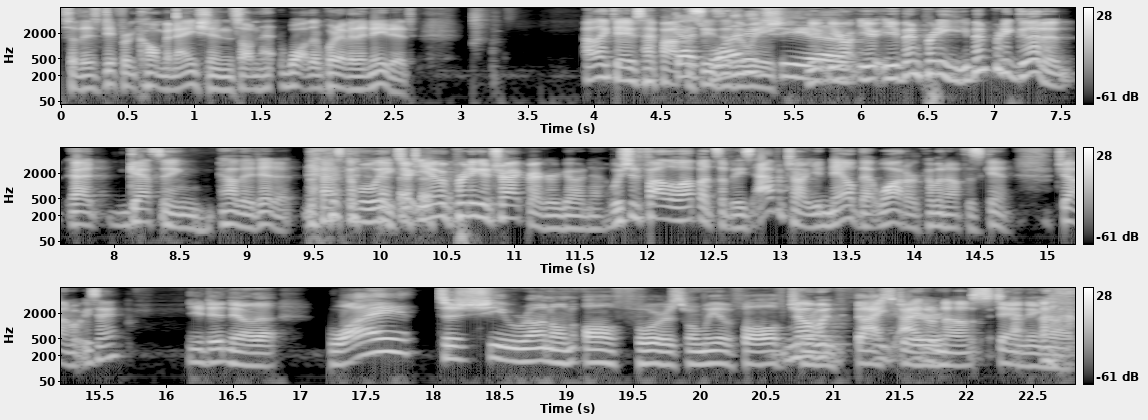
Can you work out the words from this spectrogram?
So there's different combinations on what whatever they needed. I like Dave's hypotheses why of the did week. she, You're- uh, you're, you're, you've been pretty. You've been pretty good at, at guessing how they did it the past couple of weeks. You're- You have a pretty good track record going now. We should follow up on some of these. Avatar, you nailed that water coming off the skin. John, what were you saying? You did nail that. Why does she run on all fours when we evolved to No, run but I- I faster don't know. standing up?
